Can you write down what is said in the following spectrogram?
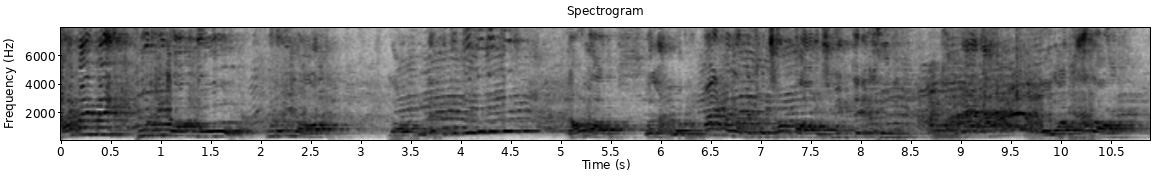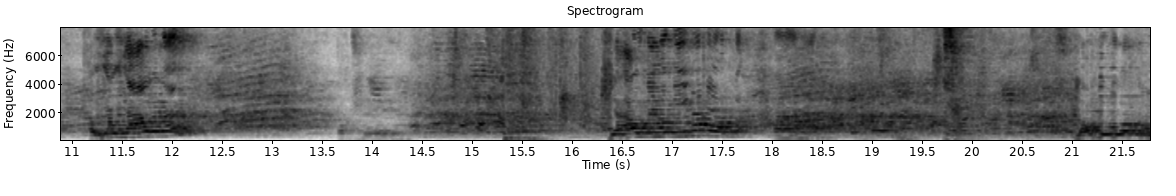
ลองไม่ไม่ไม่พูดให้ลองดูพูดให้ลองลองดูนะน้องลองวันหลังลองไม่ไม่เราเป็นคนชอบลองชีวิตจะได้คุ้มทำแน่นะเออลองนะลองเอายาวๆ อย่าเอาแนวนี้นะแนวอ่านะลองดูลองดู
